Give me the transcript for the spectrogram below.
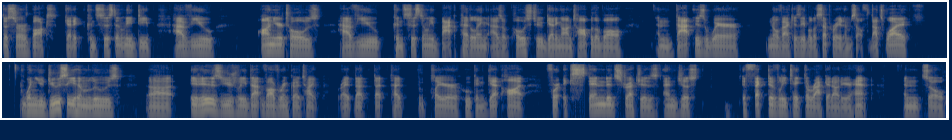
the serve box, get it consistently deep, have you on your toes, have you consistently backpedaling as opposed to getting on top of the ball, and that is where Novak is able to separate himself. That's why when you do see him lose, uh, it is usually that Wawrinka type, right? That that type of player who can get hot for extended stretches and just effectively take the racket out of your hand. And so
